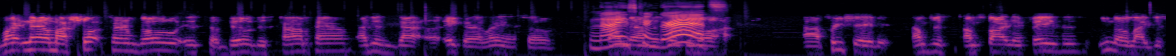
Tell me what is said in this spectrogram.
Right now, my short term goal is to build this compound. I just got an acre of land, so right Nice, now just working congrats. on- I appreciate it. I'm just I'm starting in phases. You know, like just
